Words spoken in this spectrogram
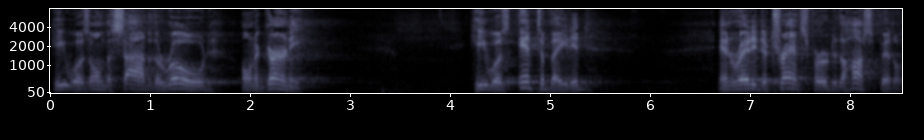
he was on the side of the road on a gurney. He was intubated and ready to transfer to the hospital.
